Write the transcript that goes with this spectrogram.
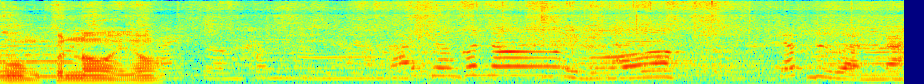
อุ้มคนน้อยเนาะหลายเดือน ก็น้อยบ่จักเดือนนะ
